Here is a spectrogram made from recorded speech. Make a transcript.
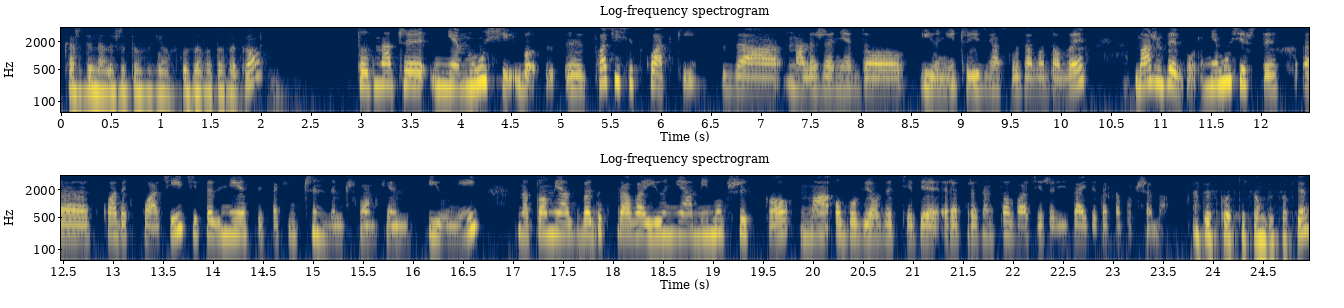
Każdy należy do związku zawodowego? To znaczy nie musi, bo y, płaci się składki za należenie do UNI, czyli związków zawodowych, Masz wybór, nie musisz tych e, składek płacić i wtedy nie jesteś takim czynnym członkiem Unii. Natomiast według prawa Unia mimo wszystko ma obowiązek Ciebie reprezentować, jeżeli zajdzie taka potrzeba. A te składki są wysokie?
